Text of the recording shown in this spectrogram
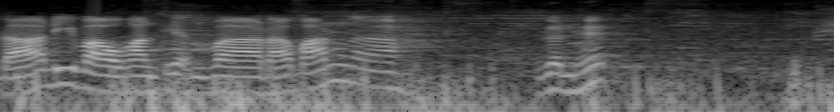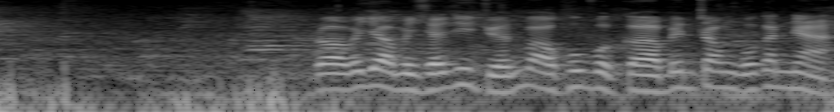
Đã đi vào hoàn thiện và đã bán à, gần hết. Rồi bây giờ mình sẽ di chuyển vào khu vực à, bên trong của căn nhà.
